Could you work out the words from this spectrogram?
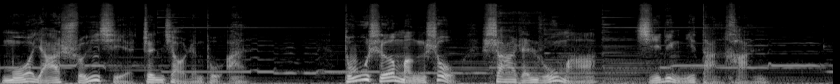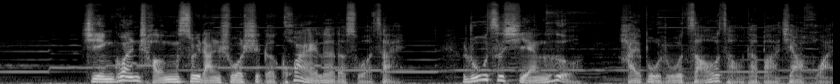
磨牙吮血，真叫人不安；毒蛇猛兽，杀人如麻，极令你胆寒。锦官城虽然说是个快乐的所在，如此险恶，还不如早早的把家还。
